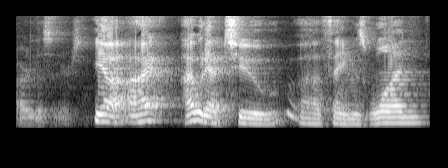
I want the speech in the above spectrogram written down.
our listeners Yeah, I I would have two uh, things. One,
